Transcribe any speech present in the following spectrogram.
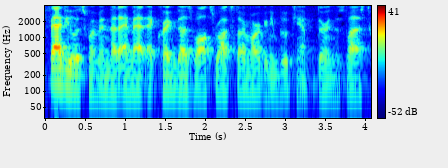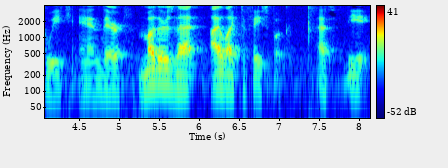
fabulous women that I met at Craig Duswalt's Rockstar Marketing Bootcamp during this last week, and they're mothers that I like to Facebook. That's the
